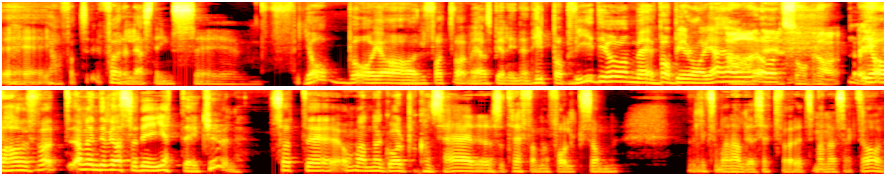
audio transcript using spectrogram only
eh, jag har fått föreläsningsjobb eh, och jag har fått vara med och spela in en hiphop-video med Bobby Royale. Ja, det är och så bra. jag har fått, ja men det, alltså, det är jättekul. Så att eh, om man går på konserter och så träffar man folk som liksom man aldrig har sett förut. Så man Mm. har sagt, ja,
